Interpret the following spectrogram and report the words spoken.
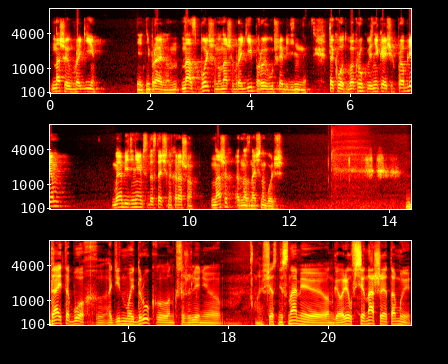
наши враги, нет, неправильно, нас больше, но наши враги порой лучше объединены. Так вот, вокруг возникающих проблем мы объединяемся достаточно хорошо. Наших однозначно больше. Дай-то бог, один мой друг, он, к сожалению, сейчас не с нами, он говорил, все наши это мы.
